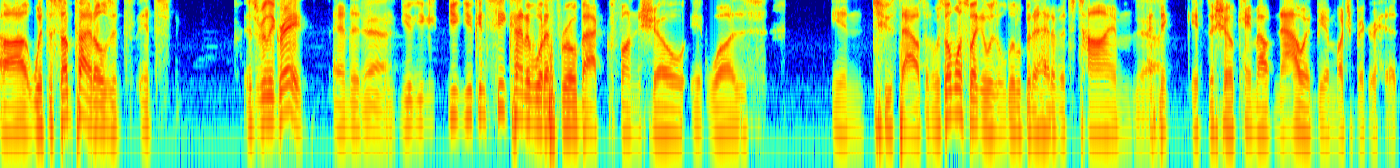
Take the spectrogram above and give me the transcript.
uh, with the subtitles, it's it's it's really great. And it's Yeah. you, you you you can see kind of what a throwback fun show it was in 2000. It was almost like it was a little bit ahead of its time. I think if the show came out now, it'd be a much bigger hit.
